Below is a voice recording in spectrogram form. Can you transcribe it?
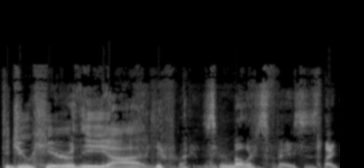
did you hear the? Uh, You're right. See, Miller's face is like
